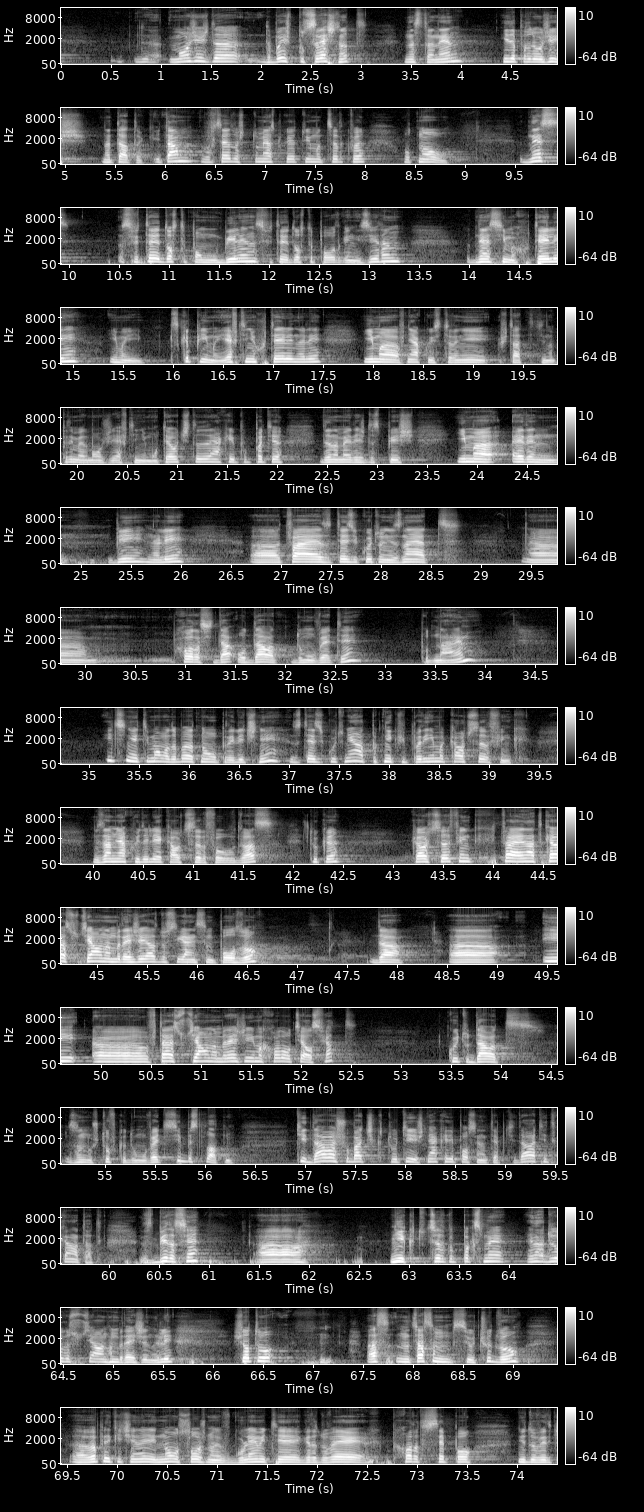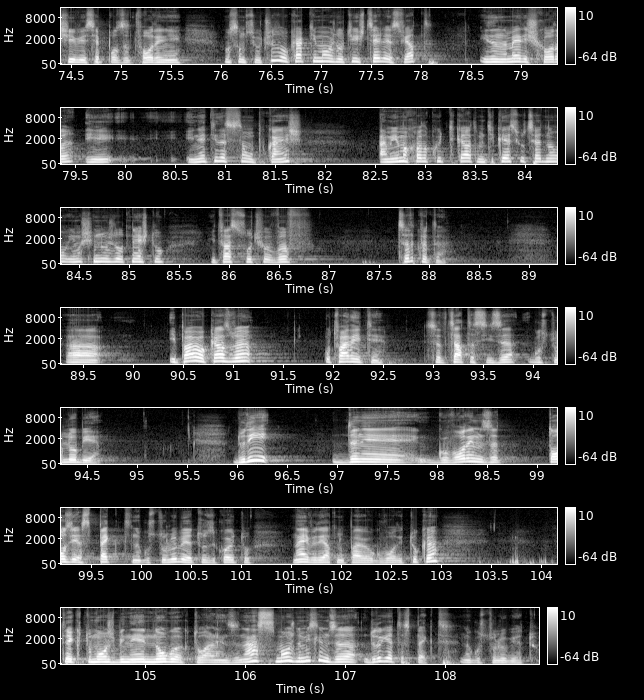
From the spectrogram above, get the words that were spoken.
можеш да, да бъдеш посрещнат, настанен и да продължиш нататък. И там, в следващото място, където има църква, отново. Днес света е доста по-мобилен, света е доста по-организиран. Днес има хотели, има и скъпи, има и ефтини хотели, нали? Има в някои страни, в Штатите, например, може ефтини мотелчета да някъде по пътя да намериш да спиш. Има Airbnb, нали? А, това е за тези, които не знаят, а, хора си да, отдават домовете под найем и цените могат да бъдат много прилични. За тези, които нямат пък никакви пари, има каучсърфинг. Не знам някой дали е каучсърфъл от вас. Тук. Каучсърфинг, това е една такава социална мрежа, аз до сега не съм ползвал. Да. А, и а, в тази социална мрежа има хора от цял свят, които дават за нощувка домовете си безплатно. Ти даваш, обаче като отидеш някъде, после на теб ти дават и така нататък. Разбира се, а, ние като църква пък сме една друга социална мрежа, нали? Защото аз на това съм се очудвал, въпреки че нали, много сложно е в големите градове, хората са все по-недоверчиви, все по-затворени, но съм се очудвал как ти можеш да отидеш целия свят и да намериш хора и, и не ти да се самопоканиш, ами има хора, които ти казват, ами ти къде си отседнал, имаш ли нужда от нещо и това се случва в църквата. А, и Павел казва, отваряйте сърцата си за гостолюбие. Дори да не говорим за този аспект на гостолюбието, за който най-вероятно Павел говори тук, тъй като може би не е много актуален за нас, може да мислим за другият аспект на гостолюбието.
